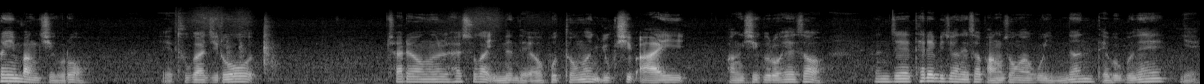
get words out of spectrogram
프레임 방식으로 예, 두 가지로 촬영을 할 수가 있는데요. 보통은 60i 방식으로 해서 현재 텔레비전에서 방송하고 있는 대부분의 예,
